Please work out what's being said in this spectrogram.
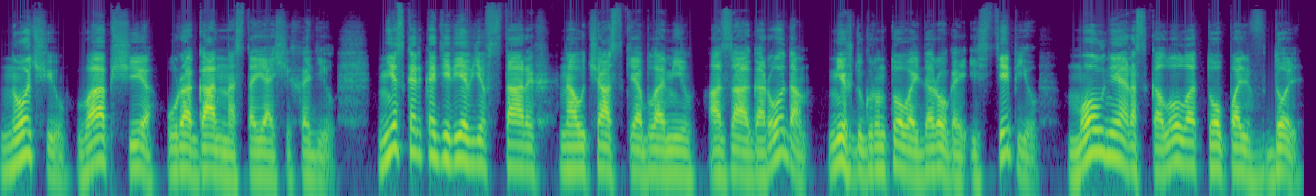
ночью вообще ураган настоящий ходил. Несколько деревьев старых на участке обломил, а за огородом, между грунтовой дорогой и степью, молния расколола тополь вдоль.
